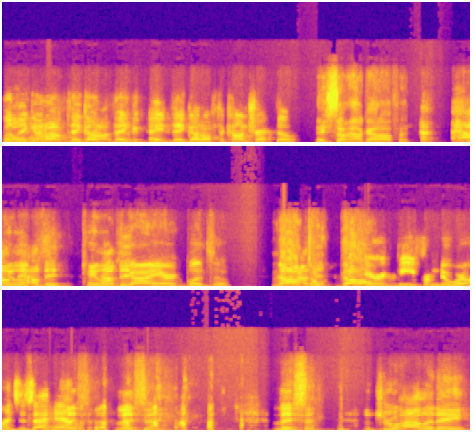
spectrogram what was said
But they got Malcolm off. They got they they got off the contract though. They somehow got off it. How, how did Caleb's how did, guy Eric Bledsoe? No, How don't go. Eric B from New Orleans. Is that him? Listen, listen, listen. Jrue Holiday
